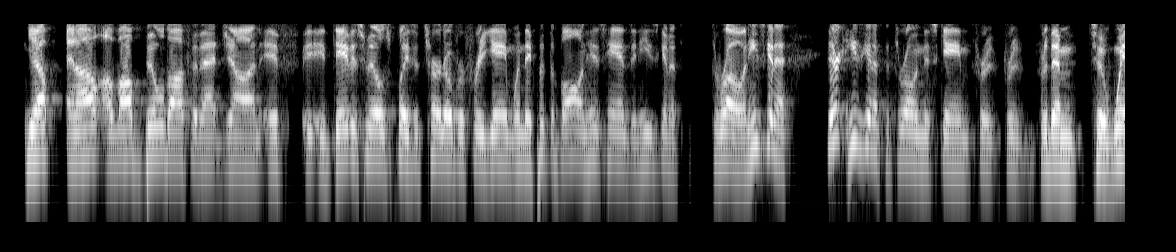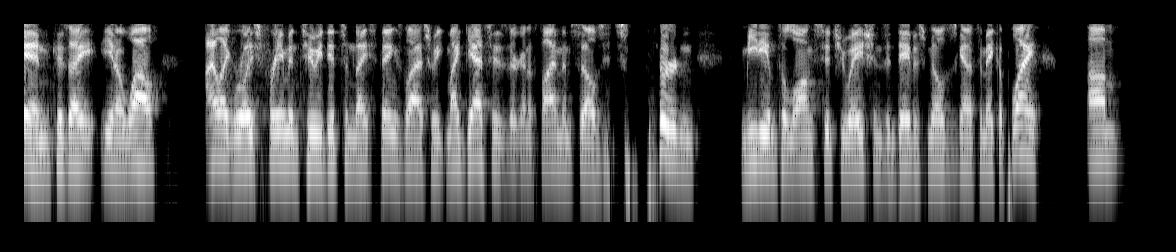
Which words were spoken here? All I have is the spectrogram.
Yep, and I'll I'll build off of that, John. If, if Davis Mills plays a turnover free game, when they put the ball in his hands and he's going to throw, and he's going to he's going to have to throw in this game for for for them to win because I you know while I like Royce Freeman too, he did some nice things last week. My guess is they're going to find themselves it's third and medium to long situations, and Davis Mills is going to have to make a play. Um,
